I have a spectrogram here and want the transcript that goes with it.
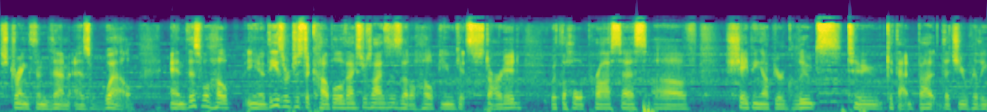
strengthen them as well. And this will help, you know, these are just a couple of exercises that'll help you get started with the whole process of shaping up your glutes to get that butt that you really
